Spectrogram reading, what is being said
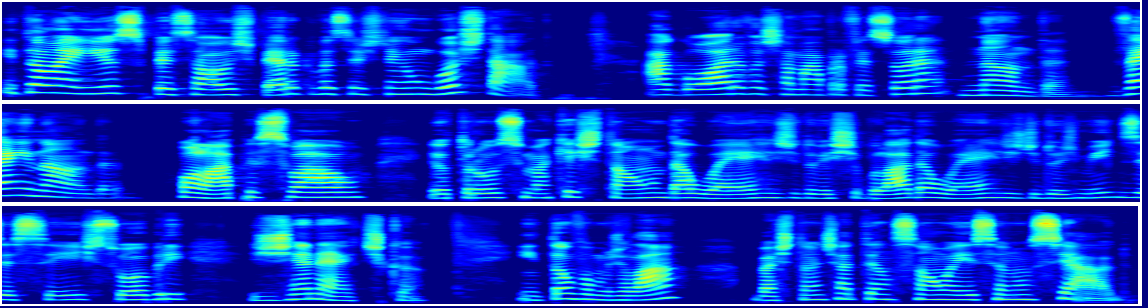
Então é isso, pessoal. Espero que vocês tenham gostado. Agora eu vou chamar a professora Nanda. Vem, Nanda. Olá, pessoal. Eu trouxe uma questão da UERJ, do vestibular da UERJ de 2016 sobre genética. Então vamos lá? Bastante atenção a esse enunciado.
